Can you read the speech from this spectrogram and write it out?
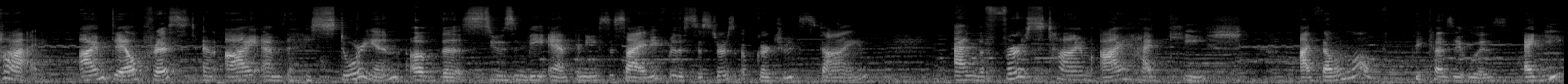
Hi, I'm Dale Prist, and I am the historian of the Susan B. Anthony Society for the Sisters of Gertrude Stein. And the first time I had quiche, I fell in love because it was eggy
